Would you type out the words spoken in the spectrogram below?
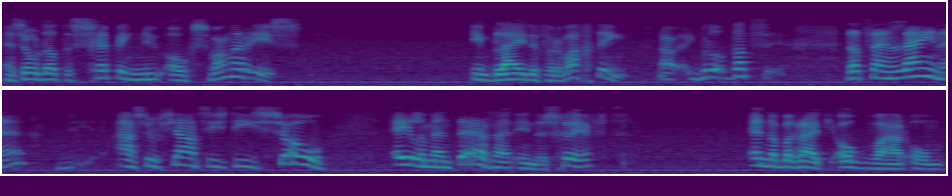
En zodat de schepping nu ook zwanger is. In blijde verwachting. Nou, ik bedoel, dat, dat zijn lijnen, associaties die zo elementair zijn in de schrift. En dan begrijp je ook waarom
